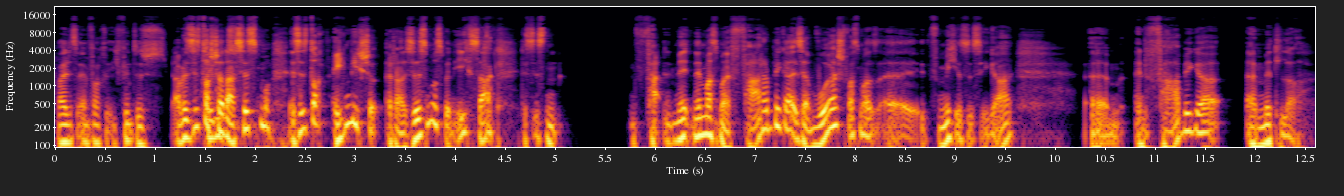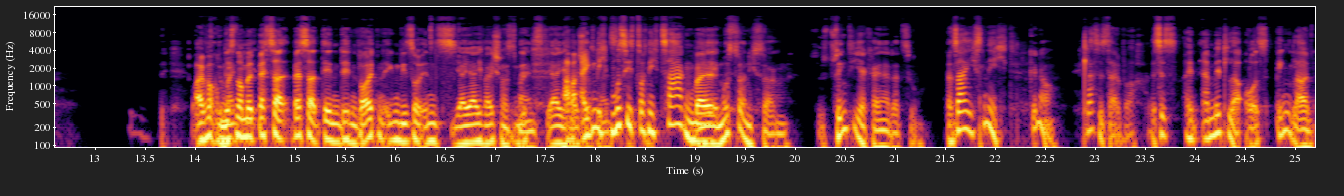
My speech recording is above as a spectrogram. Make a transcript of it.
weil es einfach, ich finde es, Aber es ist doch schon Rassismus. Es ist doch eigentlich schon Rassismus, wenn ich sage, das ist ein, ein ne- nennen wir es mal farbiger, ist ja wurscht, was man, äh, für mich ist es egal, ähm, ein farbiger Ermittler. Einfach um das nochmal besser, besser den, den Leuten irgendwie so ins, ja, ja, ich weiß schon, was du meinst. Ja, ich aber weiß eigentlich muss ich es doch nicht sagen, weil nee, muss doch nicht sagen. Es zwingt dich ja keiner dazu. dann sage ich es nicht. Genau. Ich lasse es einfach. Es ist ein Ermittler aus England,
